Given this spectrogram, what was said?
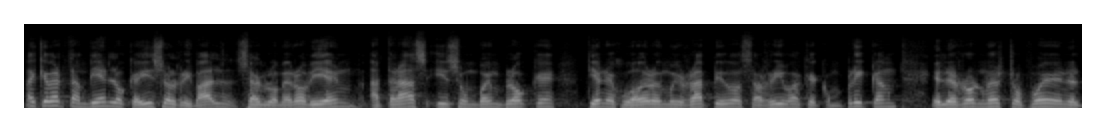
Hay que ver también lo que hizo el rival, se aglomeró bien, atrás hizo un buen bloque, tiene jugadores muy rápidos arriba que complican. El error nuestro fue en el,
